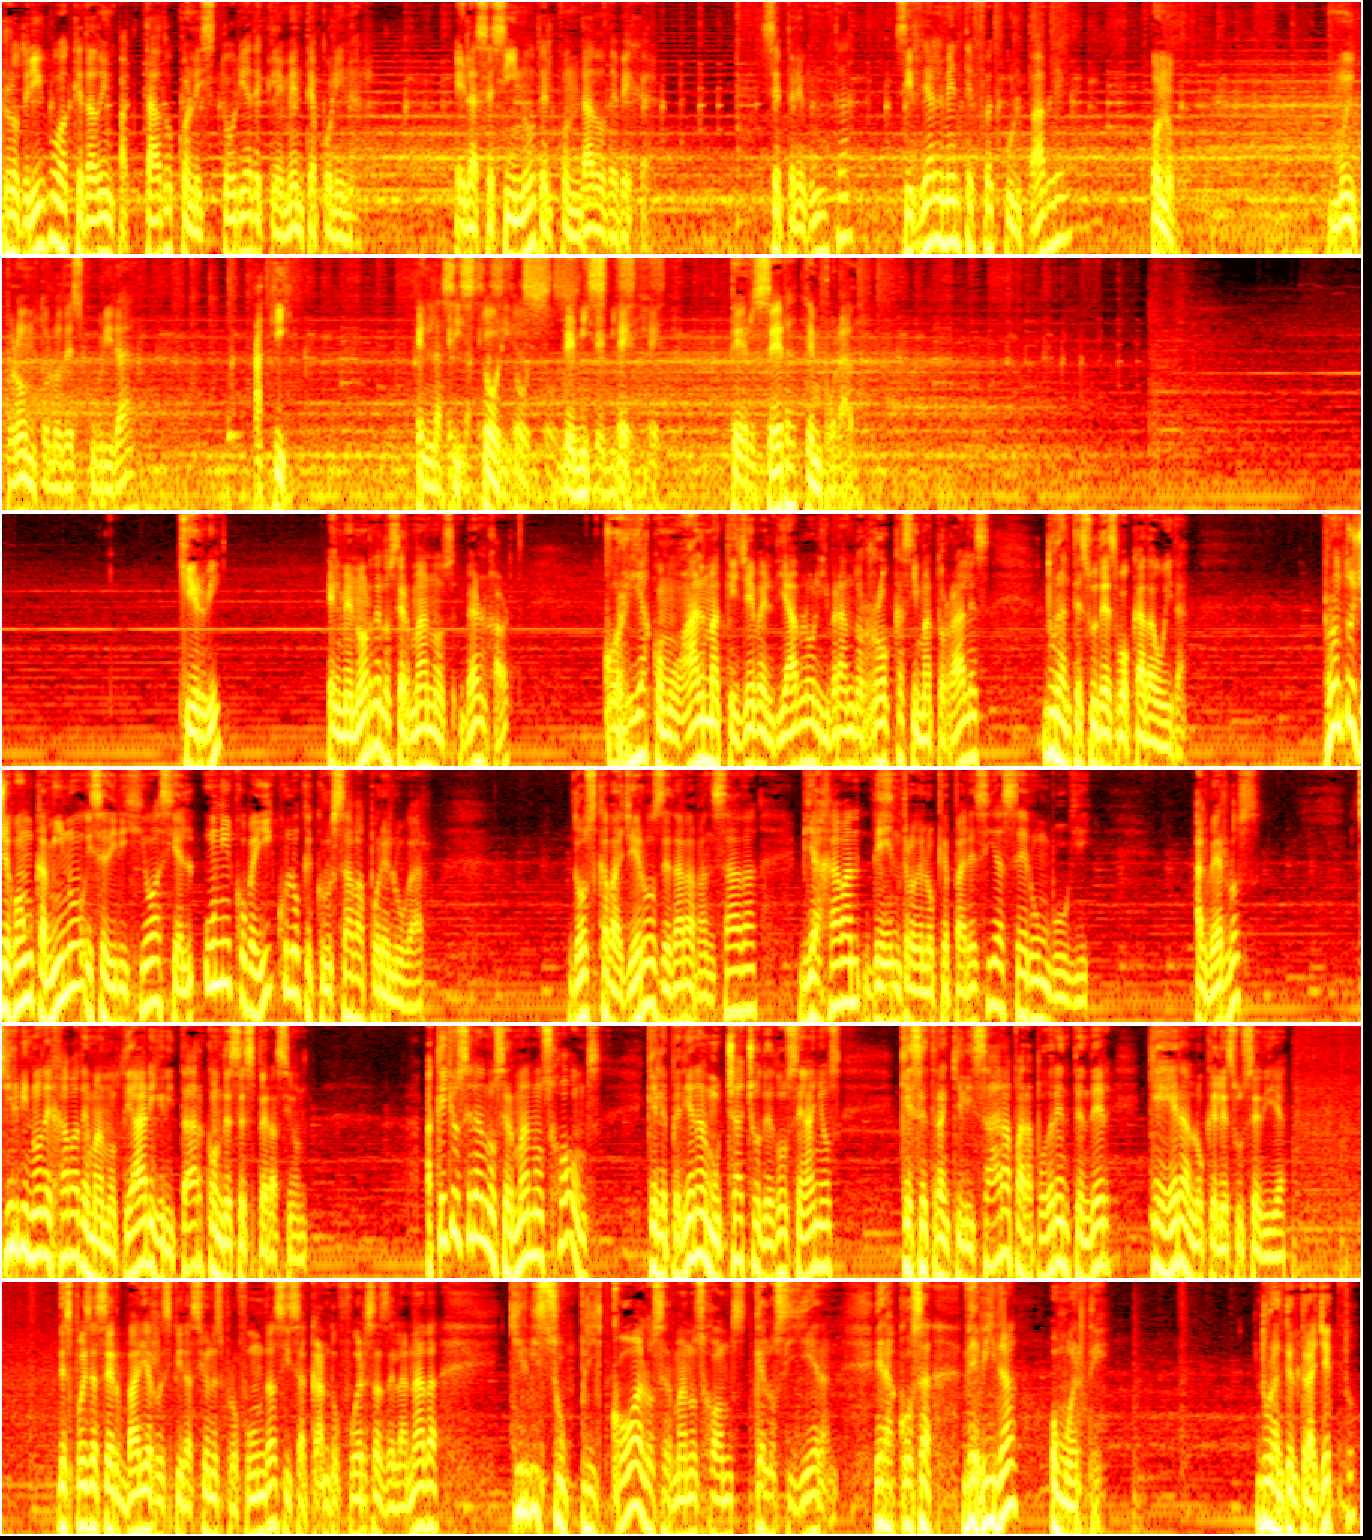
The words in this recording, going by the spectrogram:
Rodrigo ha quedado impactado con la historia de Clemente Apolinar, el asesino del condado de Béjar. Se pregunta si realmente fue culpable o no. Muy pronto lo descubrirá aquí, en las, historias, de misterio. Tercera temporada. Kirby el menor de los hermanos Bernhard, corría como alma que lleva el diablo librando rocas y matorrales durante su desbocada huida. Pronto llegó a un camino y se dirigió hacia el único vehículo que cruzaba por el lugar. Dos caballeros de edad avanzada viajaban dentro de lo que parecía ser un buggy. Al verlos, Kirby no dejaba de manotear y gritar con desesperación. Aquellos eran los hermanos Holmes, que le pedían al muchacho de 12 años que se tranquilizara para poder entender qué era lo que le sucedía. Después de hacer varias respiraciones profundas y sacando fuerzas de la nada, Kirby suplicó a los hermanos Holmes que lo siguieran. Era cosa de vida o muerte. Durante el trayecto,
